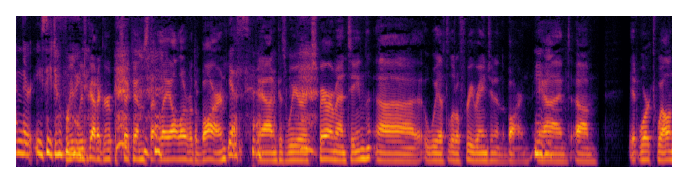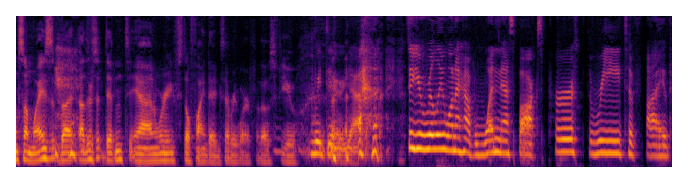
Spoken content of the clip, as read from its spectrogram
And they're easy to find. we've got a group of chickens that lay all over the barn. yes. and because we were experimenting uh, with little free ranging in the barn, Mm-hmm. and um, it worked well in some ways, but others it didn't. And we still find eggs everywhere for those few. We do, yeah. so you really want to have one nest box per three to five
